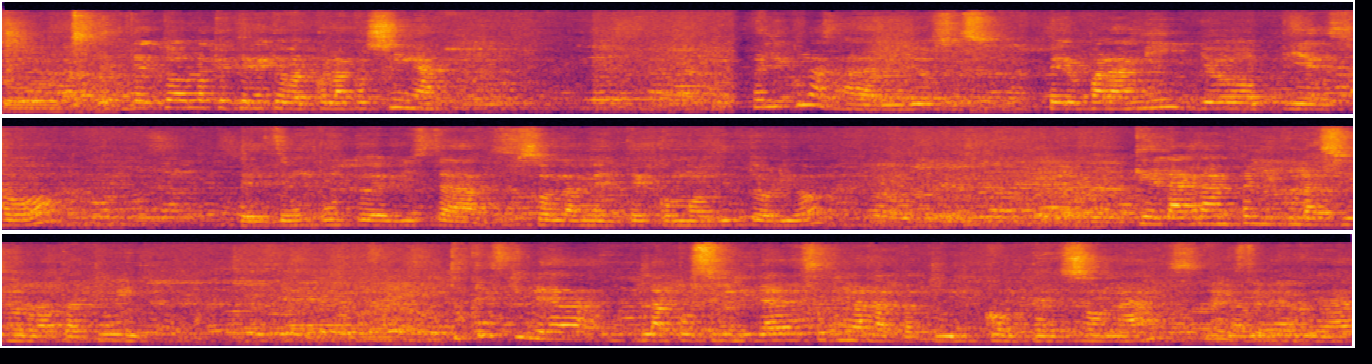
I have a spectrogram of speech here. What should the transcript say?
todo de todo lo que tiene que ver con la cocina. Películas maravillosas, pero para mí yo pienso, desde un punto de vista solamente como auditorio, que la gran película ha sido Ratatouille. ¿Tú crees que hubiera la posibilidad de hacer una Ratatouille con personas la Sería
